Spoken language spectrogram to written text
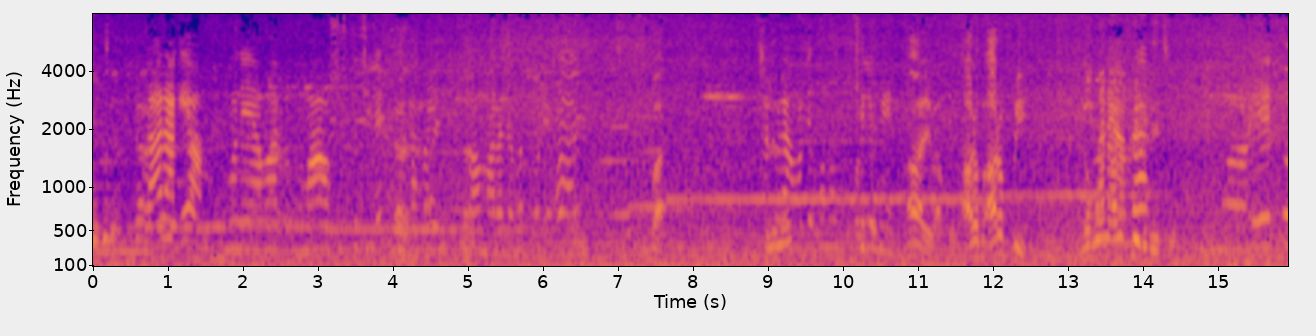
বছর? তার আগে মানে আমার মা অসুস্থ ছিলেন হ্যাঁ। হয়নি হ্যাঁ। মা মারা যাবার পরে। বাহ। ছেলে মেয়ে? আমাদের কোনো ছেলে মেয়ে নেই। আরে বাপরে আরও আরও ফ্রি ভগবান মানে আরও ফ্রি দিয়েছে। এ তো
